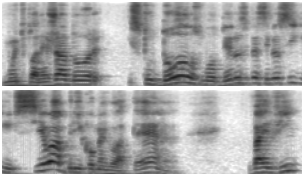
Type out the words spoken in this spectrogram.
muito planejador, estudou os modelos e percebeu o seguinte: se eu abrir como a Inglaterra, vai vir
